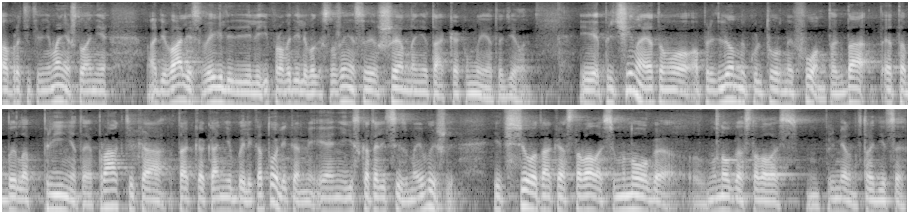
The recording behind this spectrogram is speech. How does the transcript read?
обратите внимание, что они одевались, выглядели и проводили богослужение совершенно не так, как мы это делаем. И причина этому определенный культурный фон. Тогда это была принятая практика, так как они были католиками, и они из католицизма и вышли. И все так и оставалось много, много оставалось примерно в традициях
